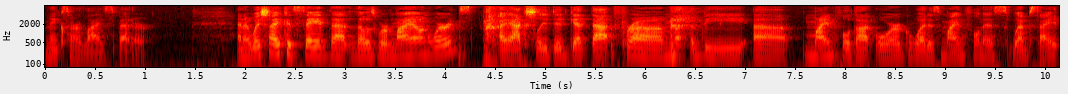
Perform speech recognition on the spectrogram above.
makes our lives better. And I wish I could say that those were my own words. I actually did get that from the uh, mindful.org, What is Mindfulness website.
